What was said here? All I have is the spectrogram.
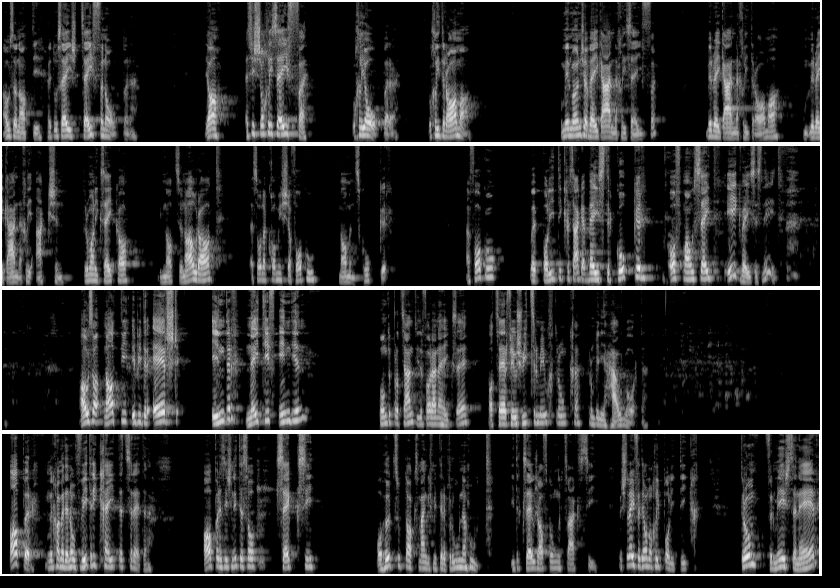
Also, Nati, wenn du sagst, Seifenoper. Ja, es ist schon ein bisschen Seifen. Und ein bisschen Oper. Und ein bisschen Drama. Und wir Menschen wollen gerne ein bisschen Seifen. Wir wollen gerne ein bisschen Drama. Und wir wollen gerne ein bisschen Action. Darum habe ich gesagt, im Nationalrat, so einen komischen Vogel namens Gucker. Ein Vogel, wenn Politiker sagen, weiss der Gucker, oftmals sagt, ich weiss es nicht. Also, Nati, ich bin der erste Inder, Native Indian. 100 Prozent, wie ihr vorhin habt gesehen, hat sehr viel Schweizer Milch getrunken, darum bin ich hell geworden. Aber, wir kommen dann auf Widrigkeiten zu reden. Aber es ist nicht so sexy, auch heutzutage manchmal mit einer braunen Haut in der Gesellschaft unterwegs zu sein. Wir streifen ja auch noch ein bisschen Politik. Darum, für mich ist es eine Ehre,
